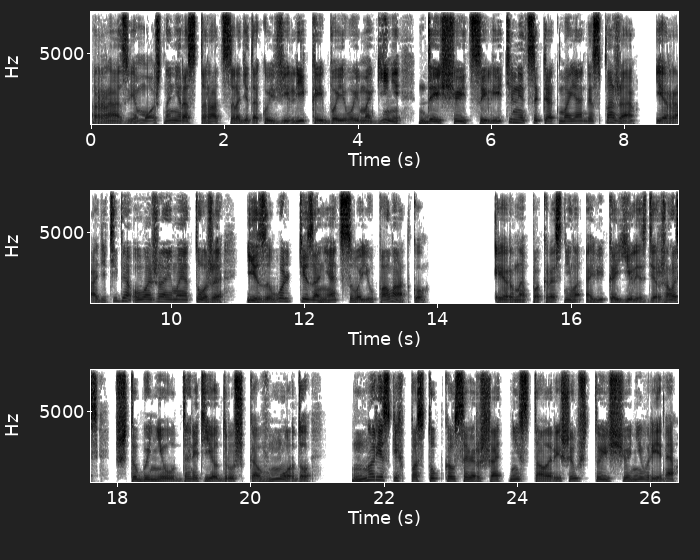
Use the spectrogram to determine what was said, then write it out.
Разве можно не расстараться ради такой великой боевой могини, да еще и целительницы, как моя госпожа? И ради тебя, уважаемая, тоже. Извольте занять свою палатку. Эрна покраснела, а Вика еле сдержалась, чтобы не ударить ее дружка в морду. Но резких поступков совершать не стала, решив, что еще не время.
